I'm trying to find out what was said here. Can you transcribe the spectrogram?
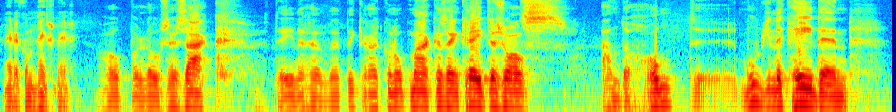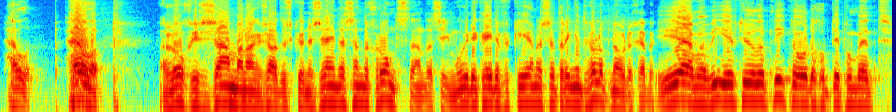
nee, daar komt niks meer. Hopeloze zaak. Het enige dat ik eruit kon opmaken zijn kreten zoals... aan de grond, eh, moeilijkheden en help, help. Een logische samenhang zou dus kunnen zijn dat ze aan de grond staan. Dat ze in moeilijkheden verkeren en ze dringend hulp nodig hebben. Ja, maar wie heeft hulp niet nodig op dit moment?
